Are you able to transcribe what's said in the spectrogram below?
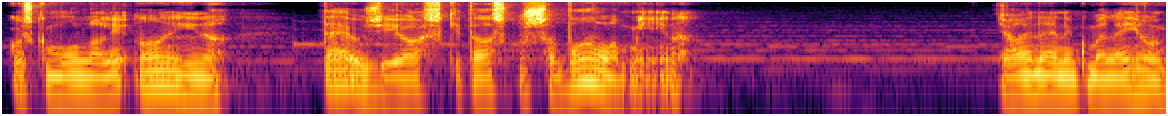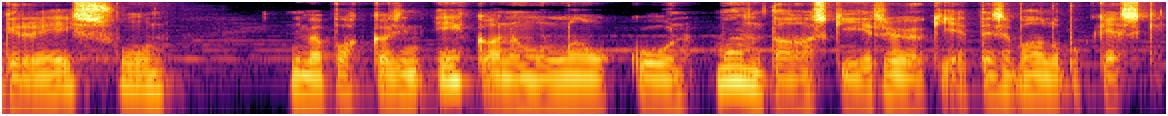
koska mulla oli aina täysi aski taskussa valmiina. Ja aina ennen kuin mä lähdin johonkin reissuun, niin mä pakkasin ekana mun laukkuun monta askia röökiä, ettei se vaan lopu kesken.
